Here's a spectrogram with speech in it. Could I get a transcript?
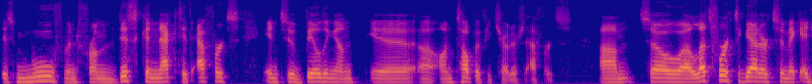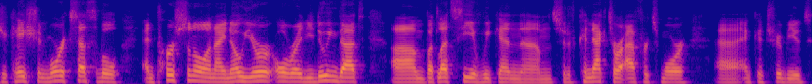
this movement from disconnected efforts into building on on top of each other's efforts. Um, so uh, let's work together to make education more accessible and personal. And I know you're already doing that, um, but let's see if we can um, sort of connect our efforts more uh, and contribute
